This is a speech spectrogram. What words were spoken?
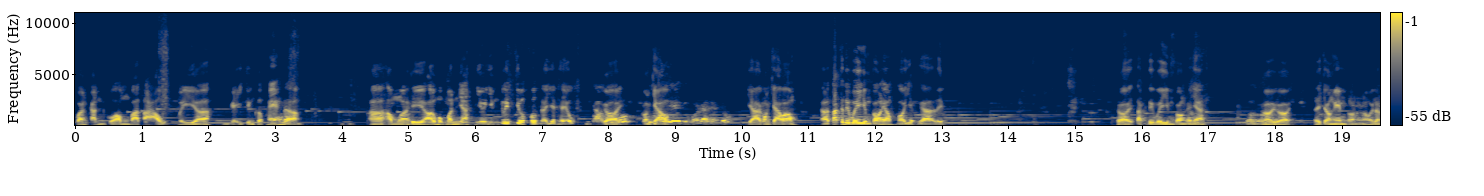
hoàn cảnh của ông bà tạo bị gãy chân khớp háng đó ạ. À, ông ờ, thì ở một mình nhá như những clip trước phước đã giới thiệu. Rồi, con chào. dạ con chào ông. À, tắt cái tivi giùm con đi không bỏ dép ra liền. Rồi tắt tivi giùm con cái nha. Rồi rồi để cho anh em con nó ngồi đó.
